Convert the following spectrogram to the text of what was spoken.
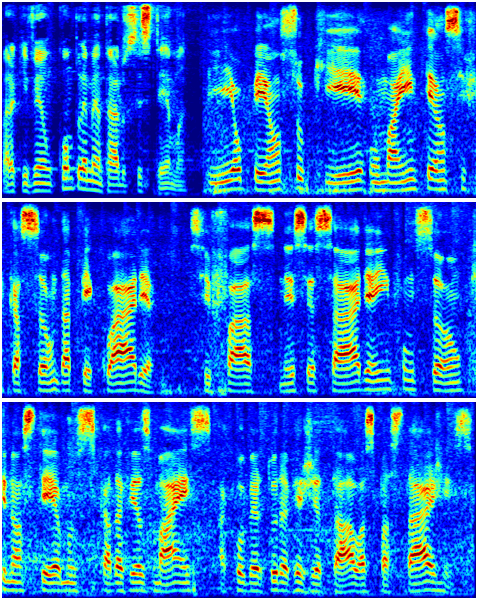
para que venham complementar o sistema. E eu penso que uma intensificação da pecuária se faz necessária em função que nós temos cada vez mais a cobertura vegetal, as pastagens,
